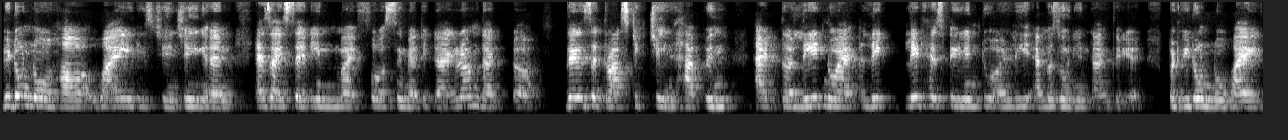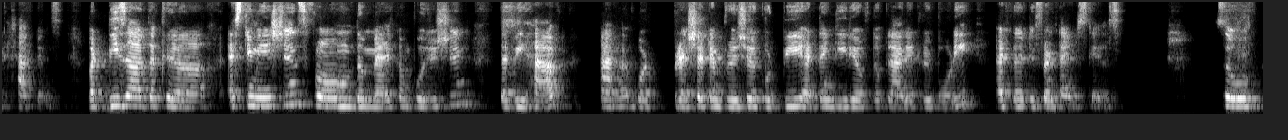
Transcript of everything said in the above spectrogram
we don't know how why it is changing. And as I said in my first schematic diagram, that uh, there is a drastic change happen at the late no late late Hesperian to early Amazonian time period, but we don't know why it happens. But these are the uh, estimations from the melt composition that we have uh, what pressure temperature could be at the interior of the planetary body at the different time scales. So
